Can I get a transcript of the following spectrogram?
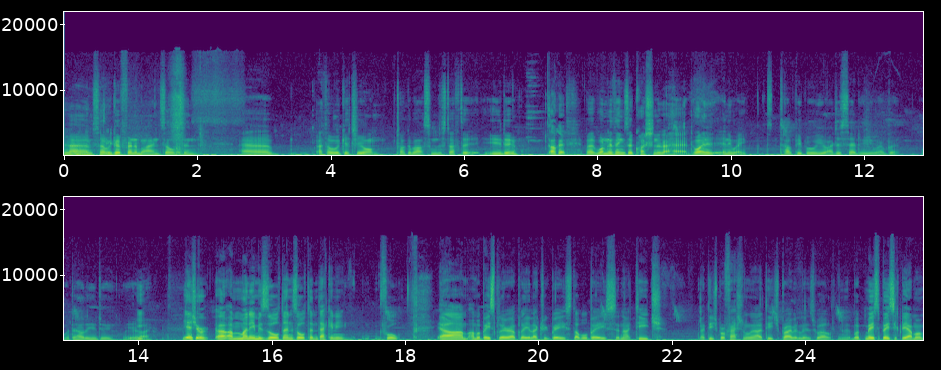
you. um, so a good friend of mine, Zoltan. Uh, I thought we'd get you on, talk about some of the stuff that you do. okay. But one of the things, a question that I had. Well, anyway, tell people who you are. I just said who you were, but what the hell do you do with your Ye- life? Yeah, sure. Uh, my name is Zoltan Zoltan Dakini, full. Um, I'm a bass player. I play electric bass, double bass, and I teach. I teach professionally. I teach privately as well. you know. But basically, I'm a,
